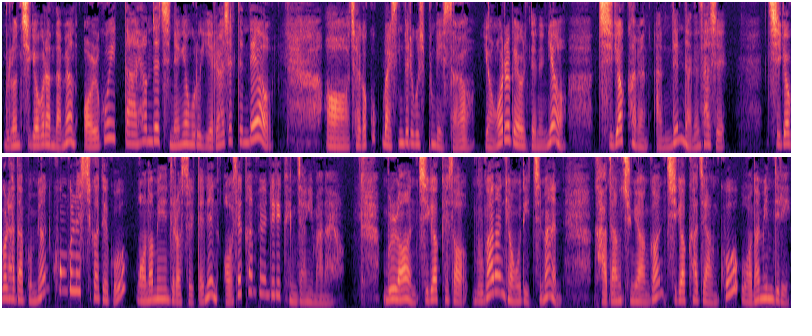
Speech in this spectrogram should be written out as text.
물론 직역을 한다면 얼고 있다 현재 진행형으로 이해를 하실 텐데요. 어, 제가 꼭 말씀드리고 싶은 게 있어요. 영어를 배울 때는요, 직역하면 안 된다는 사실. 직역을 하다 보면 콩글리시가 되고 원어민이 들었을 때는 어색한 표현들이 굉장히 많아요. 물론 직역해서 무관한 경우도 있지만 가장 중요한 건 직역하지 않고 원어민들이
